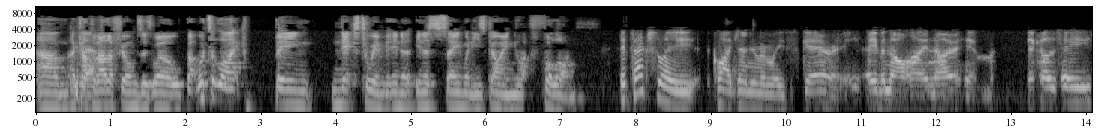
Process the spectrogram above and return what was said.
um, a couple Yeah. of other films as well. But what's it like being next to him in a in a scene when he's going like full on? It's actually quite genuinely scary, even though I know him, because he's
